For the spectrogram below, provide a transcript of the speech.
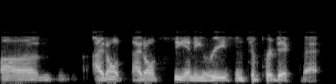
Um, I don't I don't see any reason to predict that.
